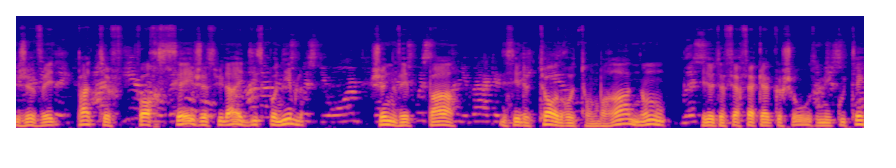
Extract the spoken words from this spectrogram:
je vais pas te forcer, je suis là et disponible. Je ne vais pas essayer de tordre ton bras, non, et de te faire faire quelque chose, mais écoutez,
